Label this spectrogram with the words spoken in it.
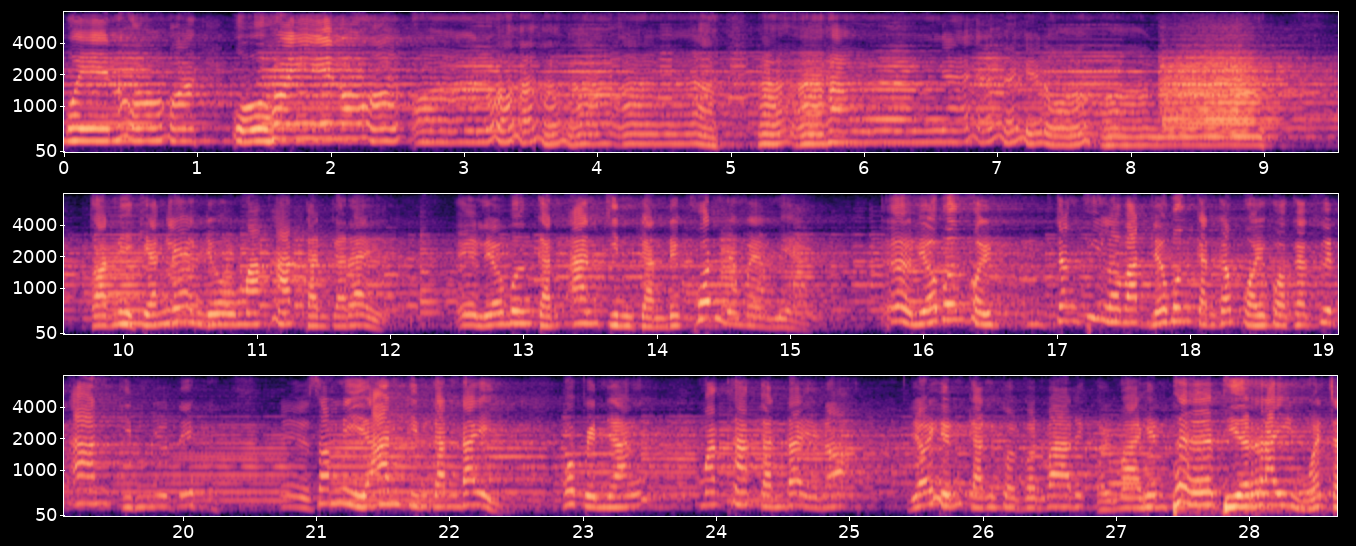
โอ้ยน้อโอ้ยน้อน้อตอนนี้แข็งแรงอยู่มักฮักกันก็ได้ เออเหลียวเบิ่งกันอ่านกินกันเด็กคนยังแม่เนี่ยเออเหลียวเบิ่งข่อยจังที่ละวัดเหลียวเบิ่งกันกับข่อยข่อยก็ขึ้นอ่านกินอยู่ดิเออซ้ำนี่อ่านกินกันได้ว่าเป็นยังมักฮักกันได้เนาะ เดี๋ยวเห็นกันคนคนว่าได้ก่อยมาเห็นเธอทีไรหัวใจ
